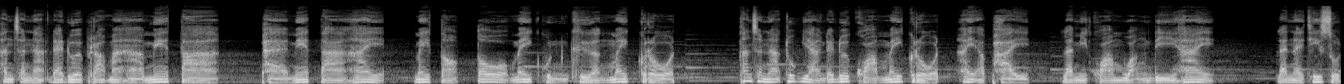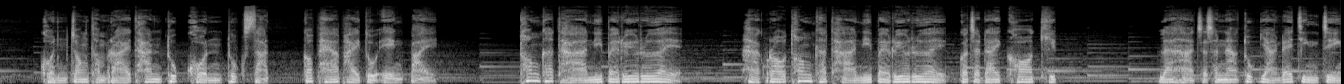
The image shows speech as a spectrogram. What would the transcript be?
ท่านชนะได้ด้วยพระมหาเมตตา แผ่เมตตาให้ ไม่ตอบโต้ ไม่ขุนเคือง ไม่โกรธ ท่านชนะทุกอย่างได้ด้วยความไม่โกรธ ให้อภัย และมีความหวังดีให้ และในที่สุด คนจ้องทำร้ายท่านทุกคนทุกสัตว์ ก็แพ้ภัยตัวเองไป ท่องคาถานี้ไปเรื่อยๆ หากเราท่องคาถานี้ไปเรื่อยๆ ก็จะได้ข้อคิด และหากจะชนะทุกอย่างได้จริง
